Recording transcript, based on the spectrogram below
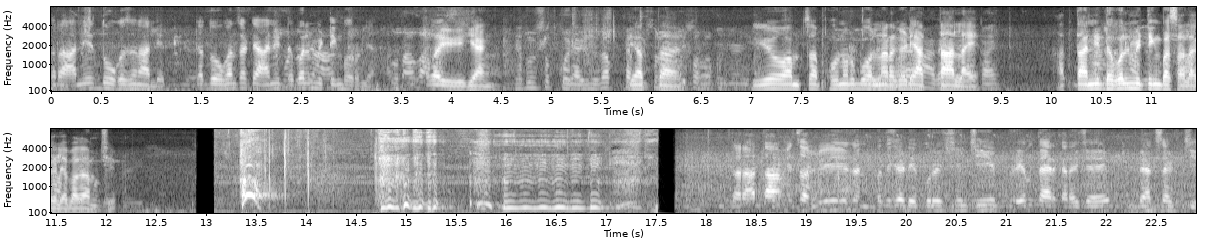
तर आणि दोघं जण आलेत. त्या दोघांसाठी आणि डबल मिटिंग भरवल्या गँग आत्ता यो आमचा फोनवर बोलणारा गाडी आत्ता आलाय. आत्ता आणि डबल मिटिंग बसायला लागल्या बघा आमची. तर आता आम्ही चाललोय गणपतीच्या डेकोरेशनची फ्रेम तयार करायची आहे बॅक साईडची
